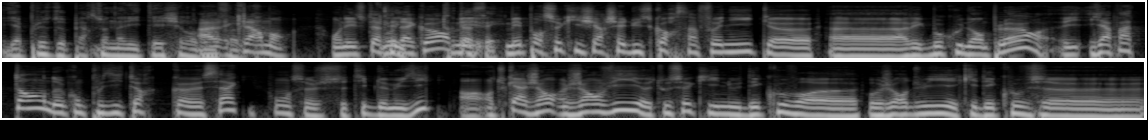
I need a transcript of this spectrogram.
il y a plus de personnalité chez Robert Ah, clairement. On est tout à fait Oui, d'accord, tout à mais, fait. mais pour ceux qui cherchaient du score symphonique euh, euh, avec beaucoup d'ampleur, il n'y a pas tant de compositeurs que ça qui font ce, ce type de musique. En, en tout cas, j'en- j'envie euh, tous ceux qui nous découvrent euh, aujourd'hui et qui découvrent ce,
